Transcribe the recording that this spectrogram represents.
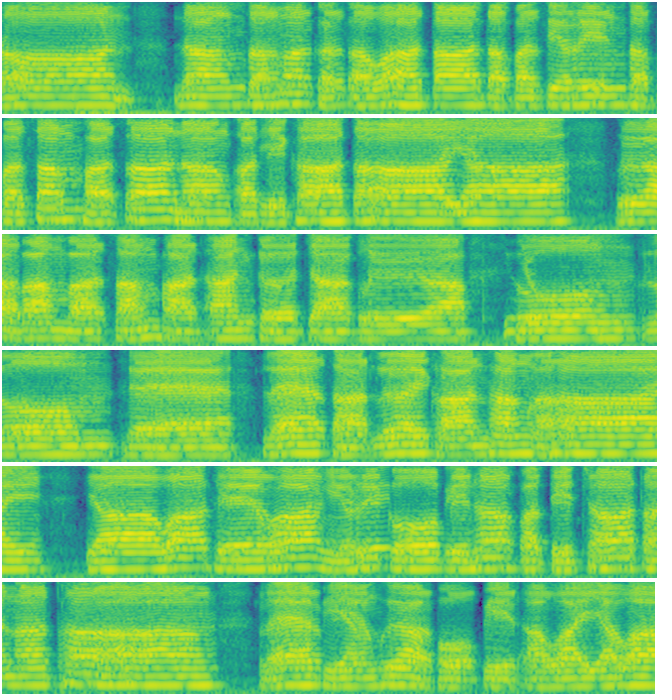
ร้อนดังสมกสวาตาตปสิริงสัพสัมผัสสานังปฏิคาตายา เพื่อบำบัดสัมผัสอันเกิดจากเหลือบยุง ลม แดด และสัตว์เลื้อยคลานทั้งหลายยาวะเทวะหิริโกปินาปฏิชาธนาทางและเพียงเพื่อปกปิดอวัยวะ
